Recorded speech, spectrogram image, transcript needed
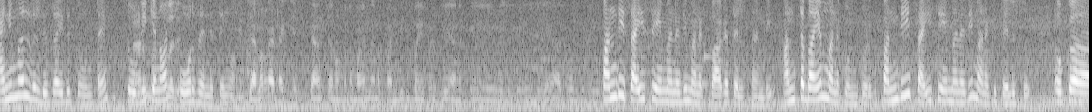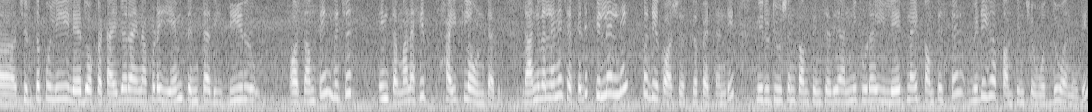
Animal will decide its own time so we cannot force anything జనాలు అటాక్ చేసే ఛాన్స్ ఏమైనా ఉంటుంది? మేడం నేను పందికి భయపడిపోయి వెనక్కి వెళ్ళిపోయింది? అటువంటిది? పంది సైజ్ ఏమనేది మనకు బాగా తెలుసండి. అంత భయం మనకు ఉండకూడదు. పంది సైజ్ ఏమనేది మనకి తెలుసు. ఒక చిరుతపులి లేదు ఒక టైగర్ అయినా కూడా ఏం తింటుంది? Deer or something which is ఇంత మన హిప్ హైట్లో ఉంటుంది. దానివల్లనే చెప్పేది పిల్లల్ని కొద్దిగా కాషియస్గా పెట్టండి. మీరు ట్యూషన్ పంపించేది అన్నీ కూడా ఈ లేట్ నైట్ పంపిస్తే విడిగా పంపించవద్దు అనేది.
